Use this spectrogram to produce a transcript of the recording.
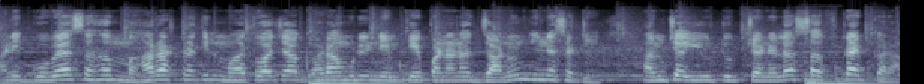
आणि गोव्यासह महाराष्ट्रातील महत्त्वाच्या घडामोडी नेमकेपणानं जाणून घेण्यासाठी आमच्या यूट्यूब चॅनलला सबस्क्राईब करा.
